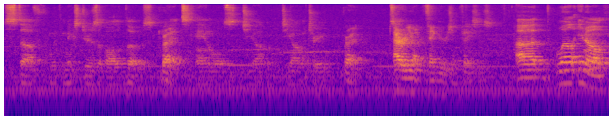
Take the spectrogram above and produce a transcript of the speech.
stuff with mixtures of all of those. Right. Plants, animals, geo- geometry. Right. How are you on fingers and faces? Uh, well, you know,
